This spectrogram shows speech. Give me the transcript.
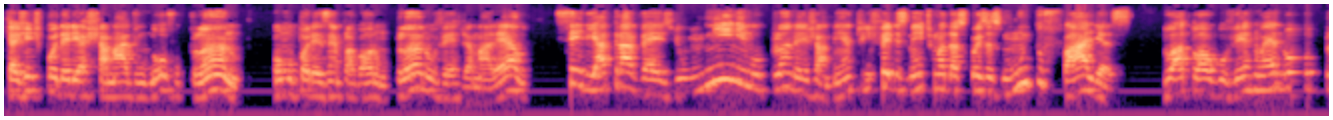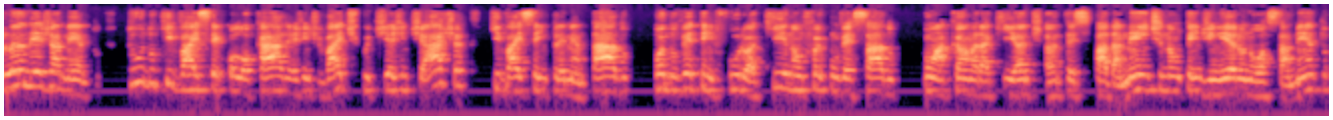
que a gente poderia chamar de um novo plano, como, por exemplo, agora um plano verde-amarelo, seria através de um mínimo planejamento. Infelizmente, uma das coisas muito falhas do atual governo é no planejamento. tudo que vai ser colocado a gente vai discutir, a gente acha que vai ser implementado. Quando vê tem furo aqui, não foi conversado com a Câmara aqui antecipadamente, não tem dinheiro no orçamento.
